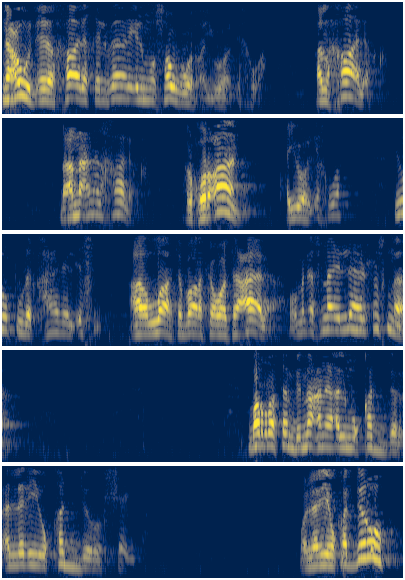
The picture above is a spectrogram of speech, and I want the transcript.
نعود إلى الخالق البارئ المصور أيها الإخوة. الخالق. ما معنى الخالق؟ القرآن أيها الإخوة يطلق هذا الاسم على الله تبارك وتعالى ومن أسماء الله الحسنى. مرة بمعنى المقدر الذي يقدر الشيء. والذي يقدره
